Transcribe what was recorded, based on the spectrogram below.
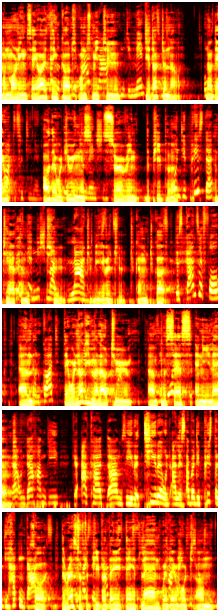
one morning and say, oh, I think God wants me to um be a doctor now. um No, they, all they were doing is serving the people Und die Priester, and to help them to, to be able to, to come to God. Das ganze Volk also von And they were not even allowed to um, possess any land. Ja, und da haben die geackert, da haben sie ihre Tiere und alles. Aber die Priester, die hatten gar So nichts. the rest of the people, they, they had land where they would um,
